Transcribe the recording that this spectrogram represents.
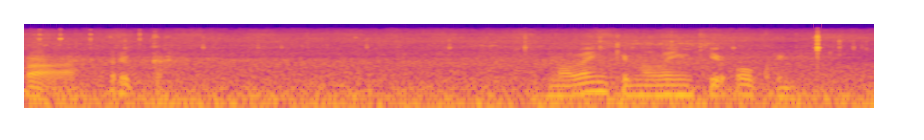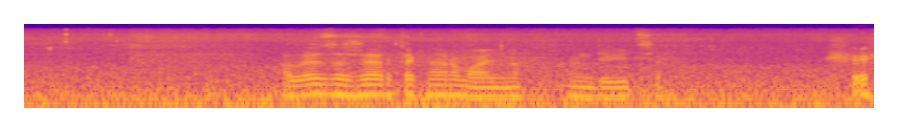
А, рибка. Маленький-маленький окунь. Але зажер так нормально, дивіться.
